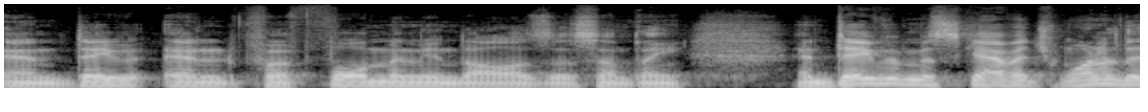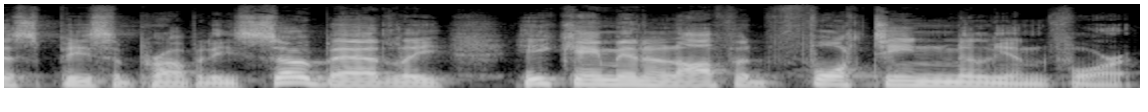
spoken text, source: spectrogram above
and David and for 4 million dollars or something. And David Miscavige wanted this piece of property so badly, he came in and offered 14 million for it.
